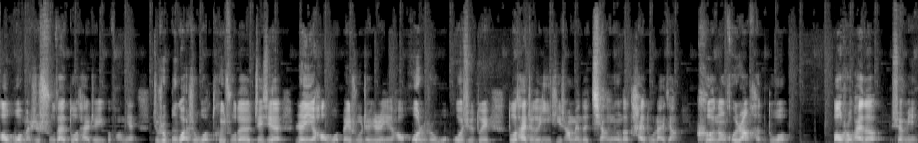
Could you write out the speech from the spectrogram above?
哦，我们是输在堕胎这一个方面。就是不管是我推出的这些人也好，我背书这些人也好，或者是我过去对堕胎这个议题上面的强硬的态度来讲，可能会让很多保守派的选民，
